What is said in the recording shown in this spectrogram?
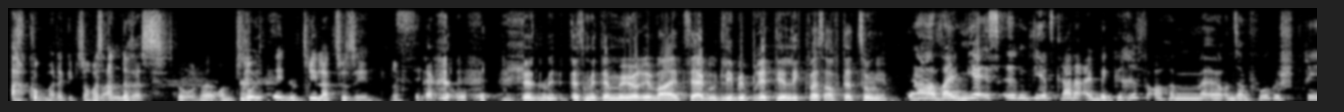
ach guck mal, da gibt's noch was anderes. So, ne? Und so ist der Industrielack zu sehen. Ne? Das, das mit der Möhre war jetzt sehr gut. Liebe Brit, dir liegt was auf der Zunge. Ja, weil mir ist irgendwie jetzt gerade ein Begriff auch in äh, unserem Vorgespräch,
